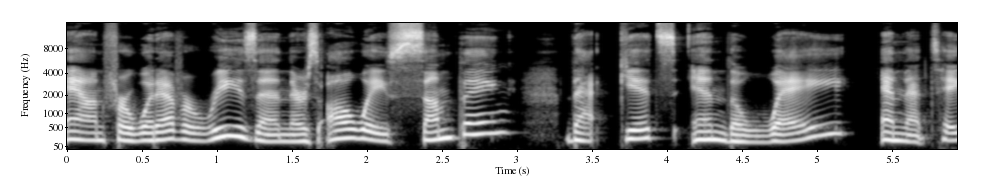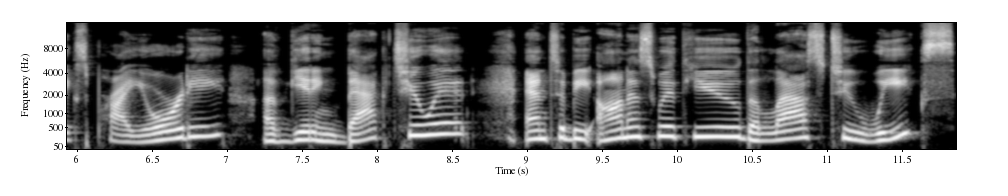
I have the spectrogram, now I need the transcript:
And for whatever reason, there's always something that gets in the way and that takes priority of getting back to it. And to be honest with you, the last two weeks,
